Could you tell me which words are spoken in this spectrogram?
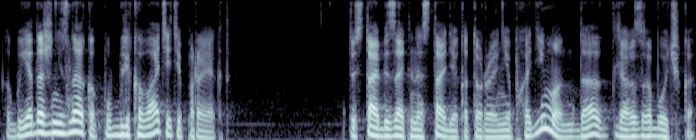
как бы я даже не знаю, как публиковать эти проекты. То есть та обязательная стадия, которая необходима да, для разработчика,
